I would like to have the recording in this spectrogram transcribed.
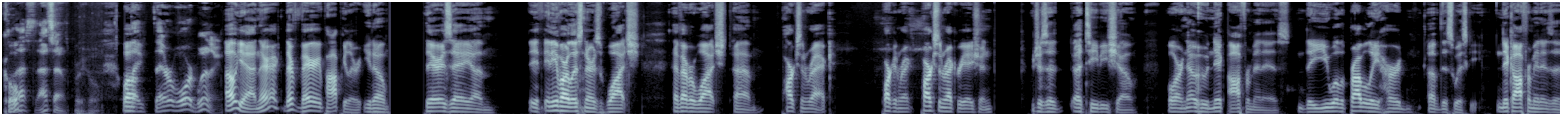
cool. That's, that sounds pretty cool. well, they, they're award winning. Oh yeah, and they're they're very popular. You know, there is a um, if any of our listeners watch have ever watched um, Parks and Rec, Park and Rec, Parks and Recreation, which is a, a TV show, or know who Nick Offerman is, the you will have probably heard of this whiskey. Nick Offerman is a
